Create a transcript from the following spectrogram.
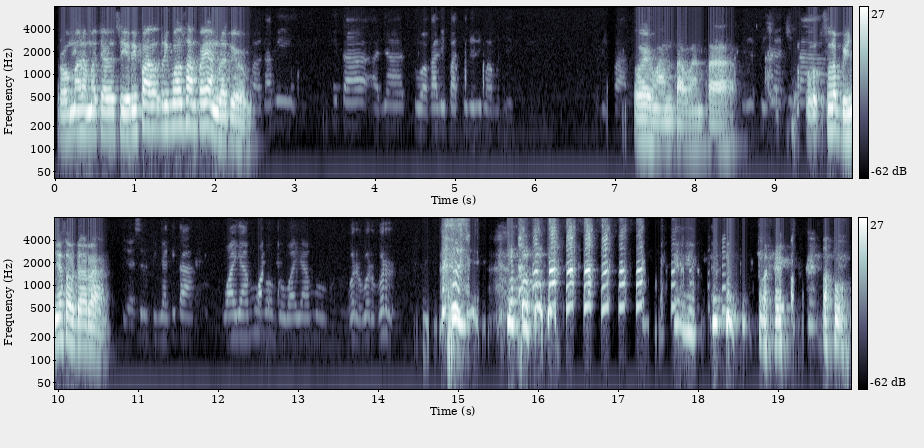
Roma sama Chelsea rival rival sampean berarti Om. Tapi kita hanya dua kali 45 menit. Wih, mantap, mantap. Selebihnya kita Selebihnya saudara. ya selebihnya kita wayamu monggo wayamu wer wer wer oh.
